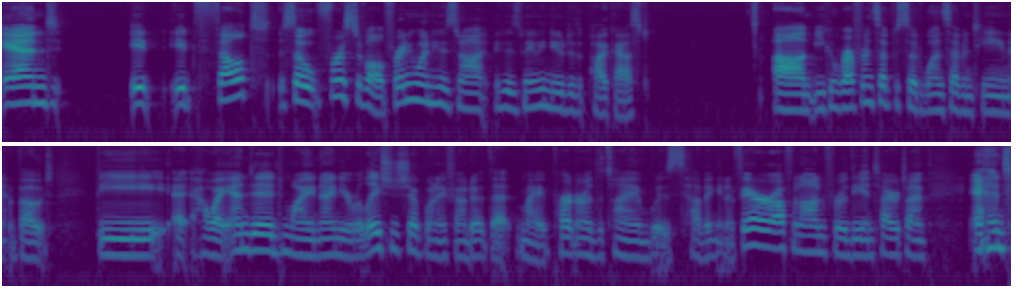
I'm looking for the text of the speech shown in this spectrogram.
And it it felt so first of all, for anyone who's not who's maybe new to the podcast, um, you can reference episode 117 about the uh, how I ended my nine year relationship when I found out that my partner at the time was having an affair off and on for the entire time. And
